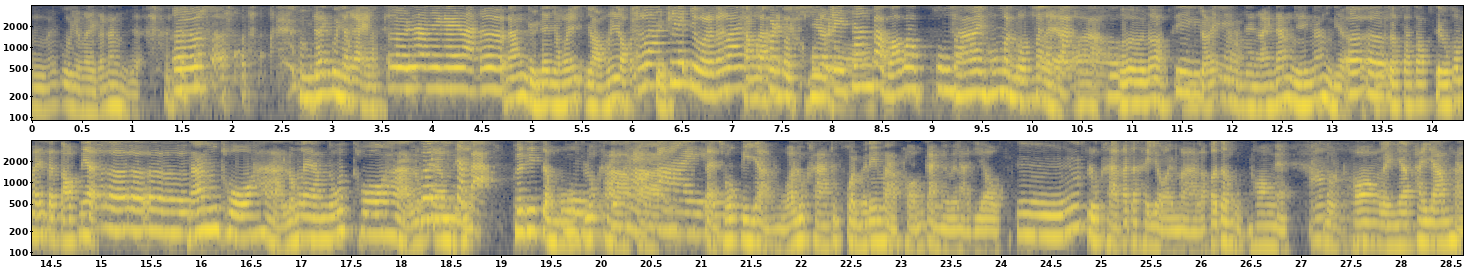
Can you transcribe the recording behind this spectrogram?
มึงให้กูยังไงก็นั่งอยู่เนี่ยเออ มึงจะให้กูยังไงล่ะเออทำยังไงล่ะ เออ นั่งอยู่เนี่ยยังไม่ยอมไม่ยอม ข้างล่างเครียดอยู่เลยข้างล่างข้างล่างก็เครียด โอเปอเรชั่นแบบว่าแบบคงแบบ ใช่ห้องมันล้นมาแล้วอะเออเออแล้วจริงมึงจะให้จริกูงทำยังไงนั่งอยู่นั่งเนี่ยเออเออ จะสต็อปเซลล์ก็ไม่ให้สต็อปเนี่ย เออเออเออเออนั่งโทรหาโรงแรมนู้นโทรหาโรงเพื่อแรมที่จะนี้แบบเพื่อที่จะ move move ลูกค้าลูกค้าไปไป แต่โชคดีอย่างหนึ่งว่าลูกค้าทุกคนไม่ได้มาพร้อมกันในเวลาเดียว อืมลูกค้าก็จะทยอยมาแล้วก็จะหมุนห้องไงอ๋อหมุนห้องอะไรเงี้ยพยายามหา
